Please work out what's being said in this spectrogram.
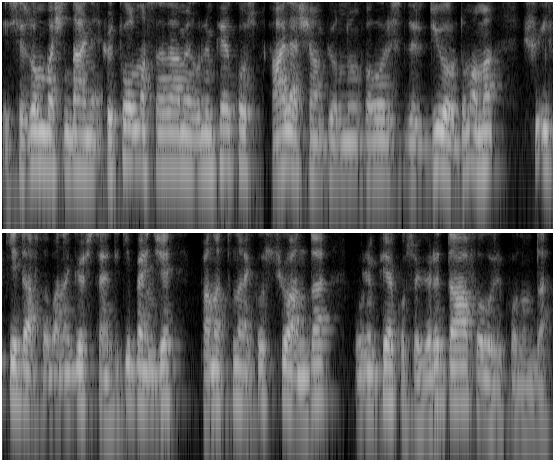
e, sezon başında hani kötü olmasına rağmen Olympiakos hala şampiyonluğun favorisidir diyordum ama şu ilk 7 hafta bana gösterdi ki bence Panathinaikos şu anda Olympiakos'a göre daha favori konumda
